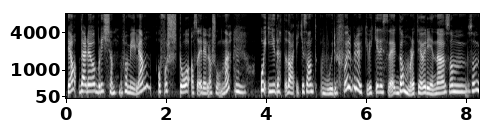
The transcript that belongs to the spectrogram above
Ja, det er det å bli kjent med familien og forstå altså relasjonene. Mm. Og i dette, da, ikke sant, hvorfor bruker vi ikke disse gamle teoriene som, som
